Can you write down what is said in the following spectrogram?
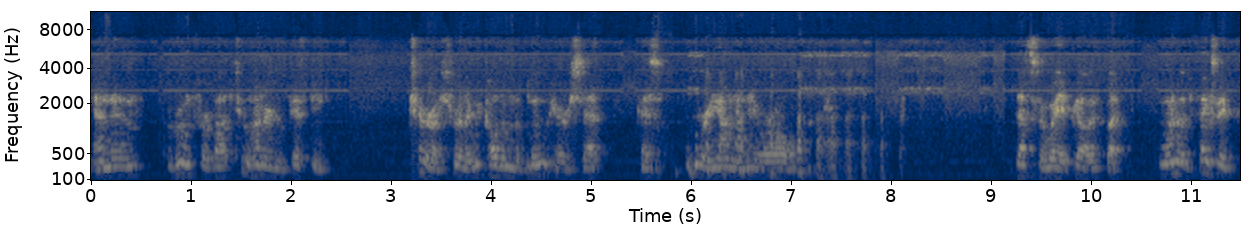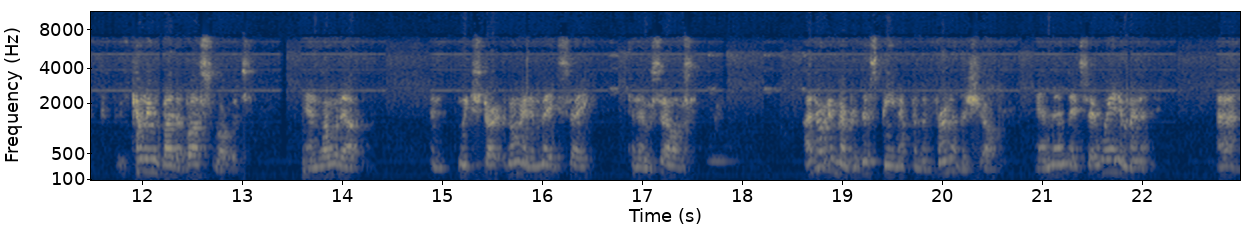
and then room for about 250 tourists. Really, we called them the blue hair set because we were young and they were old. That's the way it goes. But one of the things they come in by the bus loads and load up, and we'd start going, and they'd say to themselves, "I don't remember this being up in the front of the show." And then they'd say, wait a minute, uh,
